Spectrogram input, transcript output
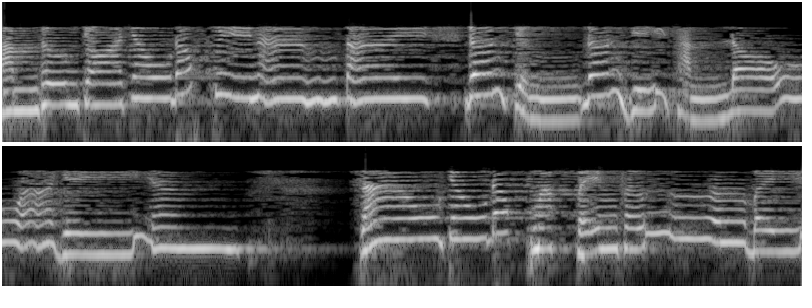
thầm thương cho châu đốc khi nan tay, đến chừng đến dĩ thành lộ gì sao châu đốc mặt tiền sử bị,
